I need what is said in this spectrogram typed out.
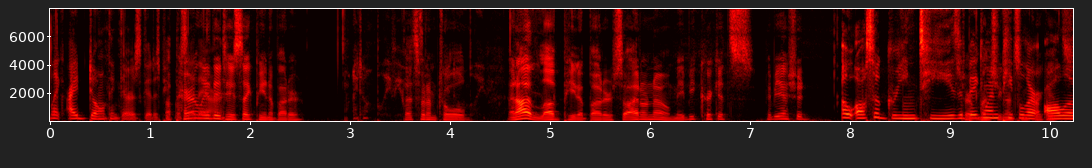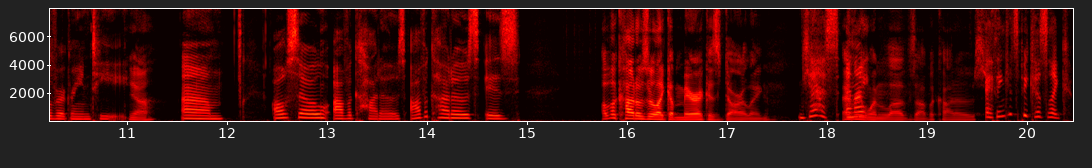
Like, I don't think they're as good as people Apparently say they they, taste like peanut butter. I don't believe you. That's what I'm I told. believe. And I love peanut butter, so I don't know. Maybe crickets. Maybe I should. Oh, also green tea is a Start big one. munching on People some are all crickets. over green tea. Yeah. Um, also avocados. Avocados is Avocados are like America's darling. yes, and I Everyone loves avocados. I think it's because like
